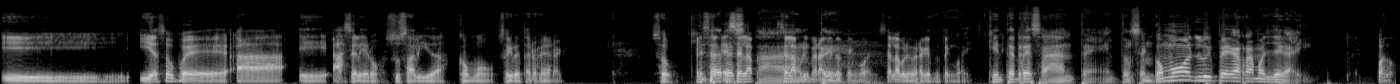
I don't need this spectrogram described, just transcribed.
Y, y eso, pues, eh, aceleró su salida como secretario general esa, es la, primera que te tengo ahí. Esa es la primera que te tengo ahí. Qué interesante. Entonces, ¿cómo Luis Vega Ramos llega ahí? Bueno,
